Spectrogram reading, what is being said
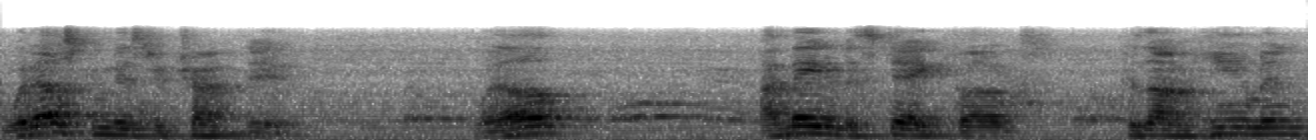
What else can Mr. Trump do? Well, I made a mistake, folks, because I'm human.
